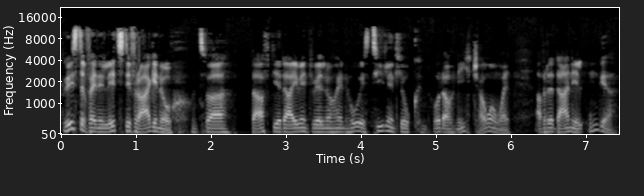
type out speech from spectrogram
Christoph, eine letzte Frage noch. Und zwar darf dir da eventuell noch ein hohes Ziel entlocken oder auch nicht, schauen wir mal. Aber der Daniel Unger,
